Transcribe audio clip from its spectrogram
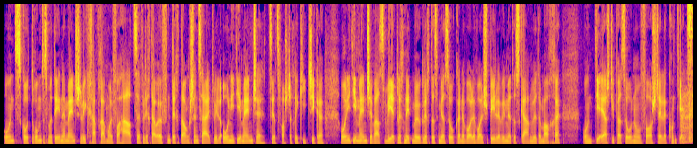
Und es geht darum, dass man diesen Menschen wirklich einfach auch mal von Herzen, vielleicht auch öffentlich Dankeschön sagt, weil ohne die Menschen, jetzt wird es fast ein bisschen kitschig, ohne die Menschen wäre es wirklich nicht möglich, dass wir so können Volleyball spielen, wie wir das gerne würden machen. Und die erste Person, die wir vorstellen, kommt jetzt.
